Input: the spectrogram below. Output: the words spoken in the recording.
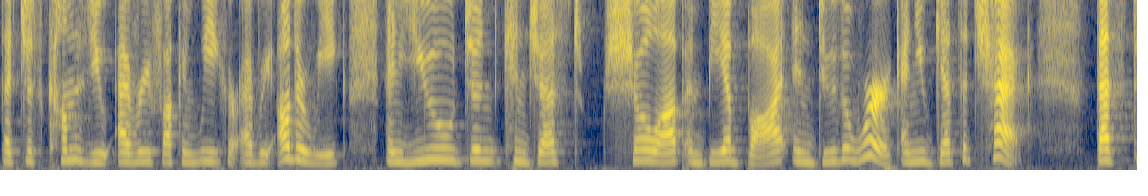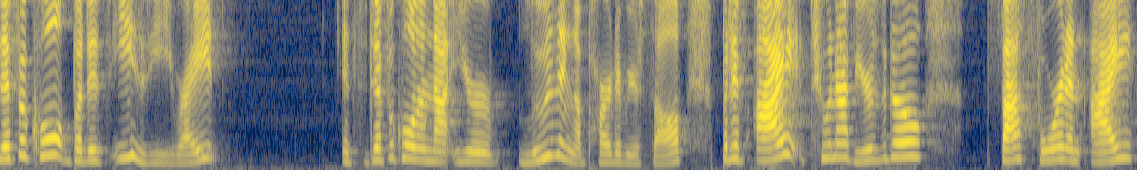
that just comes to you every fucking week or every other week, and you can just show up and be a bot and do the work and you get the check. That's difficult, but it's easy, right? It's difficult in that you're losing a part of yourself. But if I, two and a half years ago, fast forward and I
